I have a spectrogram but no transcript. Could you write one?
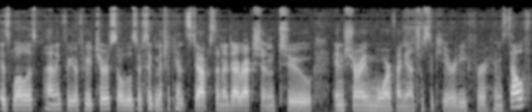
as well as planning for your future. So those are significant steps in a direction to ensuring more financial security for himself.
